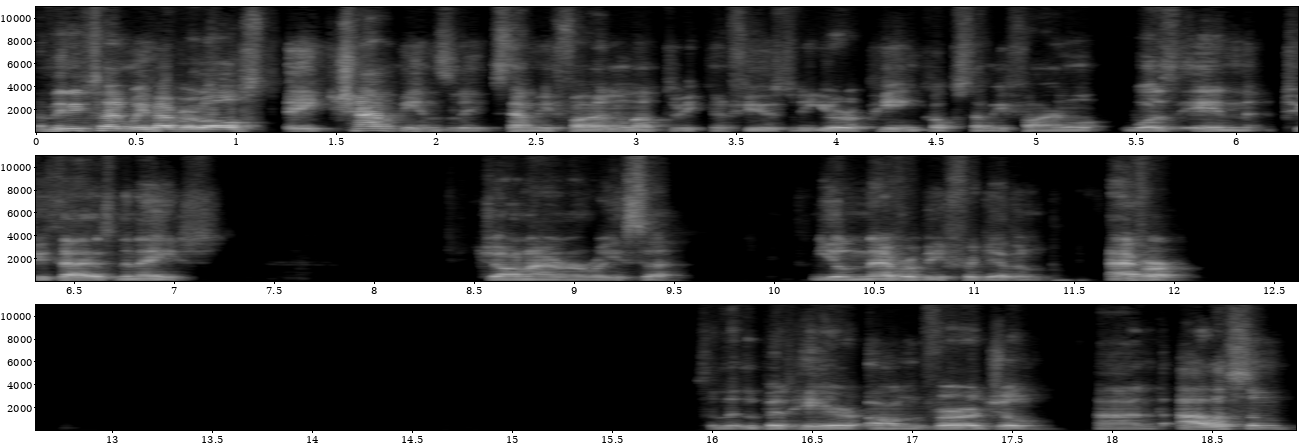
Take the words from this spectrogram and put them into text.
and the only time we've ever lost a Champions League semi final, not to be confused with a European Cup semi final, was in 2008. John Arne Riise, you'll never be forgiven, ever. It's a little bit here on Virgil and Alisson.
